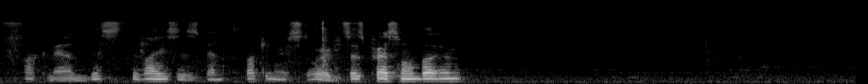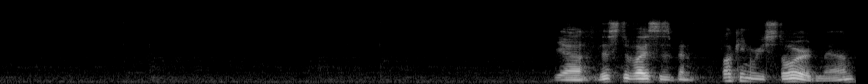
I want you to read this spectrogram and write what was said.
Fuck man, this device has been fucking restored. It says press home button. Yeah, this device has been fucking restored, man.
